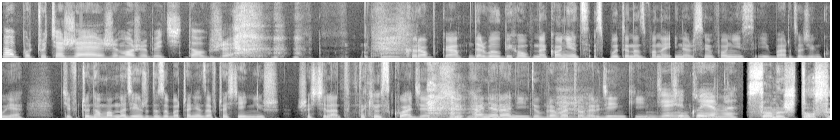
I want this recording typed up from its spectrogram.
no poczucia, że, że może być dobrze. Kropka. There Will Be Hope na koniec z płyty nazwanej Inner Symphonies i bardzo dziękuję dziewczynom. Mam nadzieję, że do zobaczenia za wcześniej niż 6 lat w takim składzie. Hania Rani i Dobrawa Czocher. Dzięki. Dzięki. Dziękujemy. Same sztosy.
